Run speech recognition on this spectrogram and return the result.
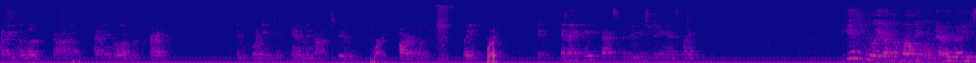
having the love of God, having the love of Christ, and pointing to Him and not to Right. our belief. Like, Right. and I think that's the biggest thing is like, it gets really overwhelming when everybody's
